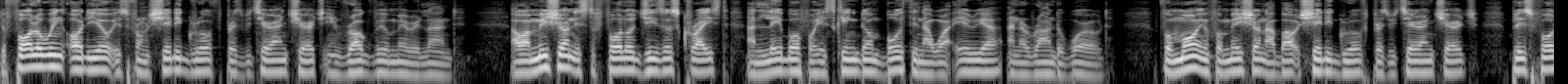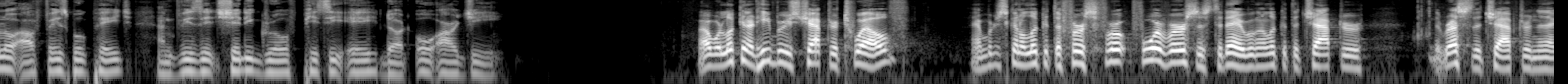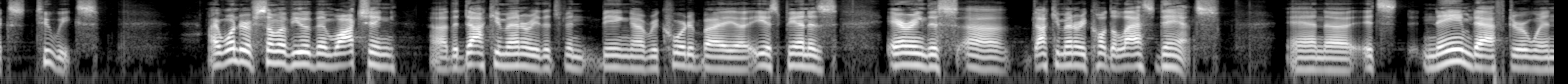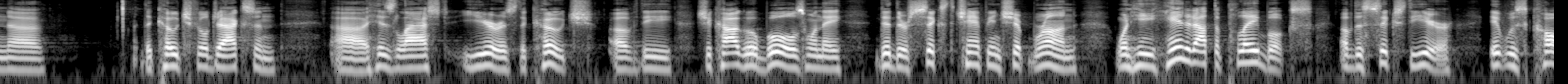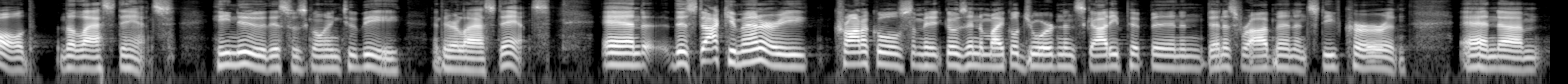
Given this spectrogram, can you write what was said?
The following audio is from Shady Grove Presbyterian Church in Rockville, Maryland. Our mission is to follow Jesus Christ and labor for his kingdom both in our area and around the world. For more information about Shady Grove Presbyterian Church, please follow our Facebook page and visit shadygrovepca.org. Well, we're looking at Hebrews chapter 12, and we're just going to look at the first four, four verses today. We're going to look at the chapter the rest of the chapter in the next two weeks. I wonder if some of you have been watching uh, the documentary that's been being uh, recorded by uh, ESPN is airing this uh, documentary called The Last Dance. And uh, it's named after when uh, the coach, Phil Jackson, his last year as the coach of the Chicago Bulls when they did their sixth championship run when he handed out the playbooks of the sixth year, it was called The Last Dance. He knew this was going to be their last dance. And this documentary chronicles, I mean, it goes into Michael Jordan and Scottie Pippen and Dennis Rodman and Steve Kerr and, and um,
